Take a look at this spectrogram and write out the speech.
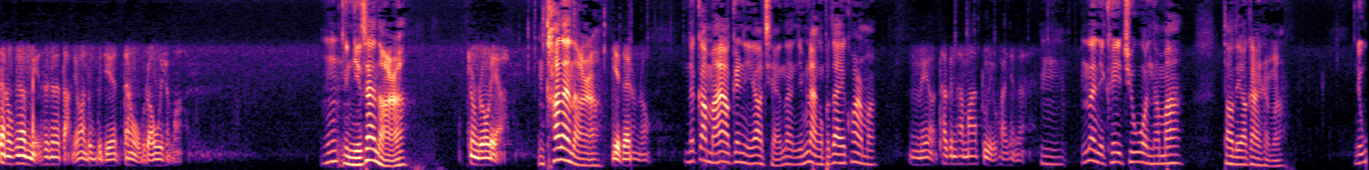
但是我给他每次给他打电话都不接，但是我不知道为什么。嗯，你在哪儿啊？郑州里啊。他在哪儿啊？也在郑州。那干嘛要跟你要钱呢？你们两个不在一块儿吗？没有，他跟他妈住一块儿现在。嗯，那你可以去问问他妈，到底要干什么？你问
